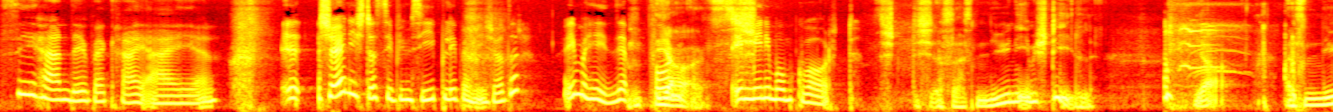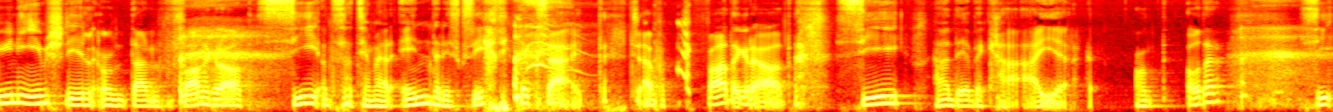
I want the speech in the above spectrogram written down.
Sie haben eben keine Eier. Äh, Schön ist, dass sie beim Sie geblieben ist, oder? Immerhin. Sie hat vor Ja, es im Minimum gewartet. Das ist ein Neuni im Stil. ja. Ein Neuni im Stil und dann Vatergrad sie, und das hat sie Herrn Ender ins Gesicht gesagt. Das ist einfach Vatergrad. Sie haben eben keine Eier. Und, oder? Sie,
